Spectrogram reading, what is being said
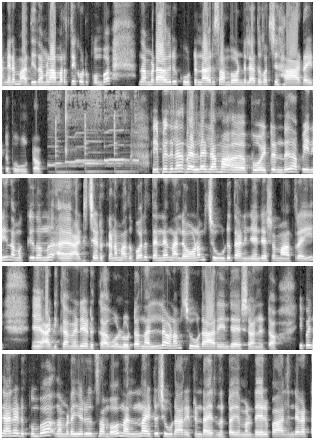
അങ്ങനെ മതി. നമ്മൾ അമർത്തി കൊടുക്കുമ്പോൾ നമ്മുടെ ആ ഒരു കൂട്ടുണ്ട് ആ ഒരു സംഭവം ഉണ്ടല്ലോ. അത് കുറച്ച് ഹാർഡായിട്ട് പോകും കേട്ടോ. ഇപ്പം ഇതിൽ വെള്ളമെല്ലാം പോയിട്ടുണ്ട്. അപ്പം ഇനി നമുക്ക് ഇതൊന്ന് അടിച്ചെടുക്കണം. അതുപോലെ തന്നെ നല്ലോണം ചൂട് തണിഞ്ഞതിന്റെ ശേഷം മാത്രമേ ഈ അടിക്കാൻ വേണ്ടി എടുക്കാവുള്ളൂ കേട്ടോ നല്ലോണം ചൂടാറിയതിന്റെ ശേഷമാണ് കേട്ടോ ഇപ്പം ഞാൻ എടുക്കുമ്പോൾ നമ്മുടെ ഈ ഒരു സംഭവം നന്നായിട്ട് ചൂടാറിയിട്ടുണ്ടായിരുന്നു കേട്ടോ നമ്മളുടെ ഒരു പാലിന്റെ കട്ട.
